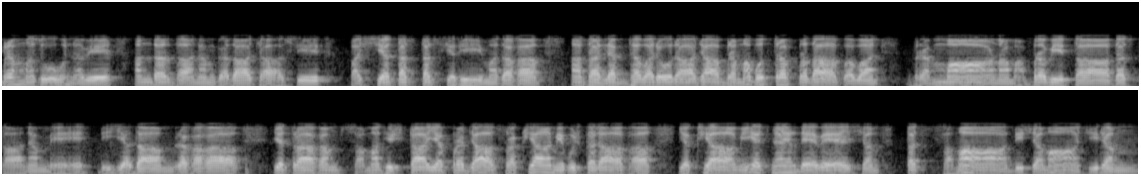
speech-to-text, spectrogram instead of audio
ब्रह्मसूनवे अन्तर्धानं गदा चासीत् पश्यतस्तस्य धीमतः अथ लब्धवरो राजा ब्रह्मपुत्रः प्रदाभवान् ब्रह्माणमब्रवीतादस्थानं मे दीयतां रहः यत्राहं समधिष्ठाय प्रजा स्रक्ष्यामि पुष्कलाः यक्ष्यामि यज्ञैर्देवेशं तत्समादिशमाचिरम्।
